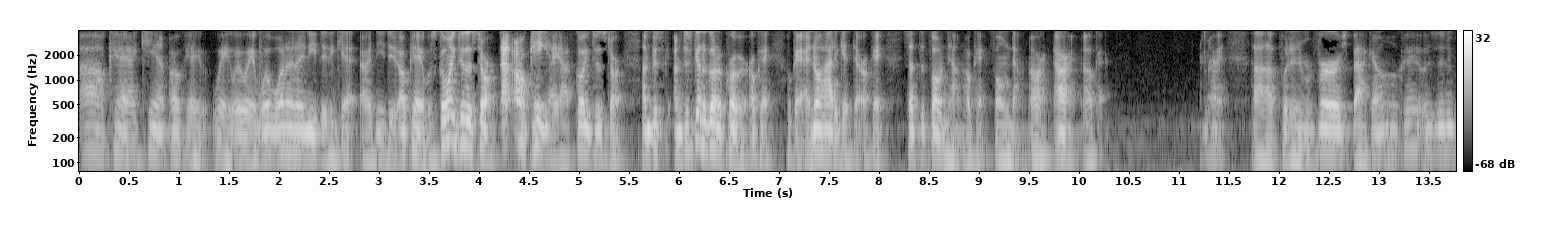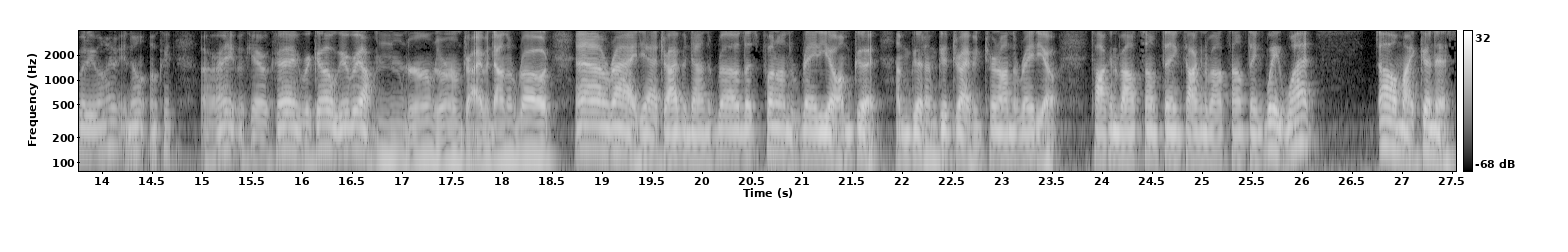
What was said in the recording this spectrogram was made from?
Okay, I can't. Okay, wait, wait, wait. What, what did I needed to get? I needed. Okay, I was going to the store. Uh, Okay, yeah, yeah, going to the store. I'm just, I'm just gonna go to Kroger. Okay, okay, I know how to get there. Okay, set the phone down. Okay, phone down. All right, all right, okay. All right, uh, put it in reverse, back out. Okay, is anybody behind me? No. Okay. All right. Okay. Okay. Here we go. Here we go. Mm, Driving down the road. All right. Yeah, driving down the road. Let's put on the radio. I'm good. I'm good. I'm good driving. Turn on the radio. Talking about something. Talking about something. Wait, what? Oh my goodness.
